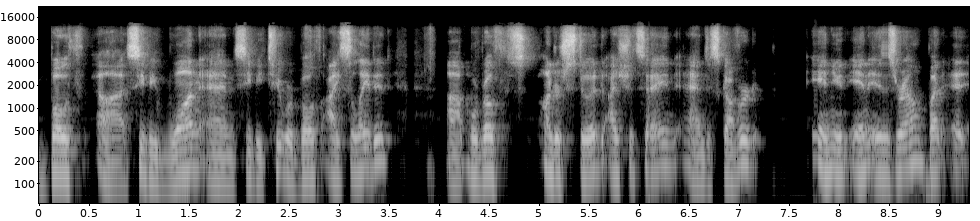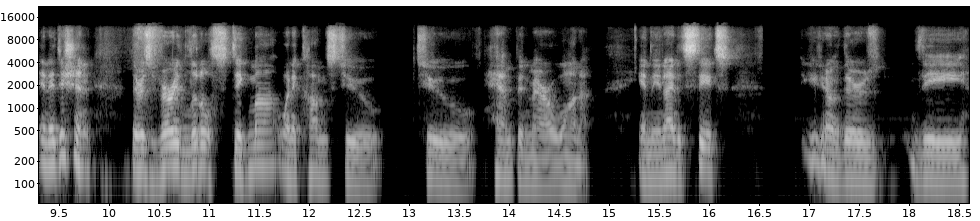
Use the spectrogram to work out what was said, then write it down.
both uh, CB1 and CB2 were both isolated, uh, were both understood, I should say, and discovered in, in Israel. But in addition, there's very little stigma when it comes to, to hemp and marijuana. In the United States, you know, there's the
